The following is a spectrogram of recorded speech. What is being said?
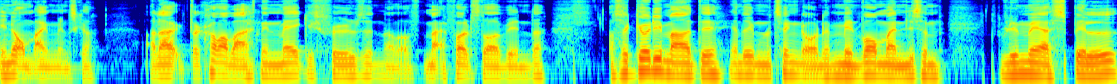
enormt mange mennesker. Og der, der kommer bare sådan en magisk følelse, når folk står og venter. Og så gjorde de meget af det, jeg ved ikke, om du tænkte over det, men hvor man ligesom blev med at spille,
